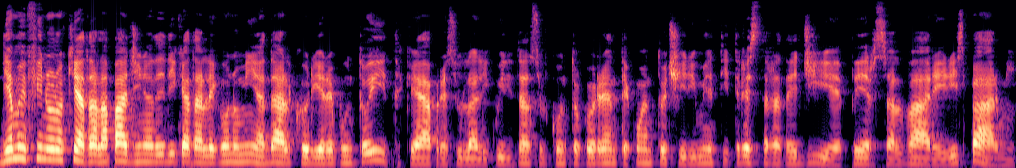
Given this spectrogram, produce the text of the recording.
Diamo infine un'occhiata alla pagina dedicata all'economia dal Corriere.it che apre sulla liquidità sul conto corrente quanto ci rimetti tre strategie per salvare i risparmi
